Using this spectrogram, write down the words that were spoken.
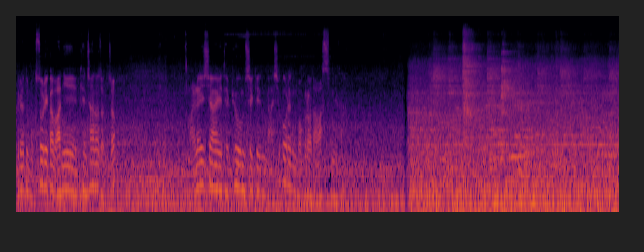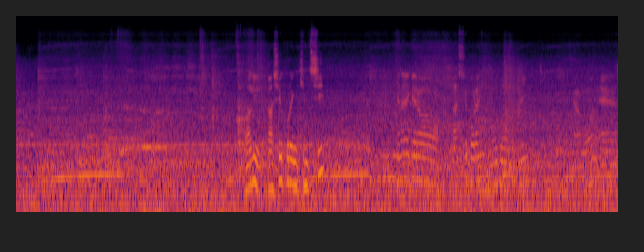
그래도 목소리가 많이 괜찮아졌죠? 말레이시아의 대표 음식인 나시고랭 먹으러 나왔습니다. 아니 나시고랭 김치? Noodle drink? Yeah, one and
